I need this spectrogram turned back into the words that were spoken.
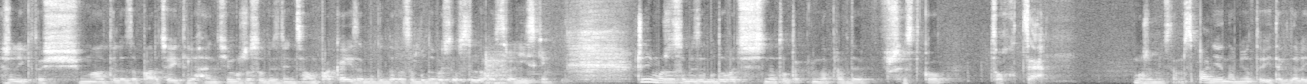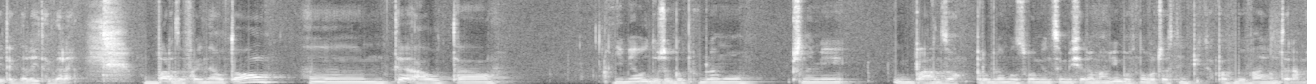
jeżeli ktoś ma tyle zaparcia i tyle chęci, może sobie zdjąć całą pakę i zabudo- zabudować to w stylu australijskim. Czyli może sobie zabudować na to tak naprawdę wszystko, co chce. Może mieć tam spanie, namioty i tak dalej, i tak dalej, i tak dalej. Bardzo fajne auto. Te auta nie miały dużego problemu, przynajmniej bardzo problemu z łamiącymi się ramami, bo w nowoczesnych pick-upach bywają te ramy.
